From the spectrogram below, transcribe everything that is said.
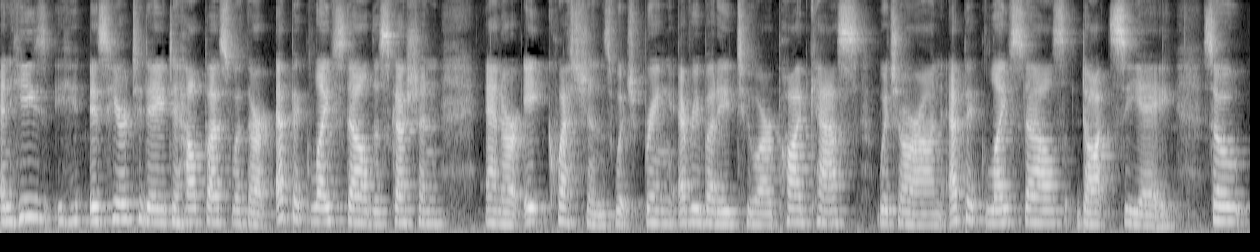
and he is here today to help us with our epic lifestyle discussion and our eight questions, which bring everybody to our podcasts, which are on epiclifestyles.ca. So,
